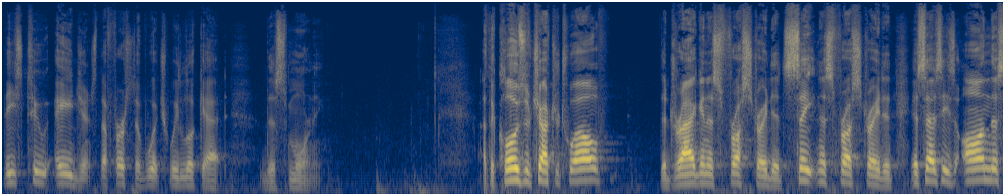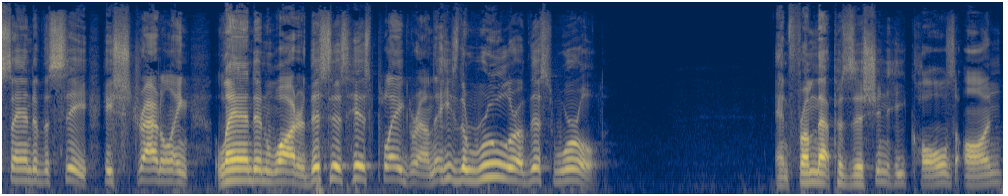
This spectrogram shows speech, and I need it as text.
These two agents, the first of which we look at this morning. At the close of chapter 12, the dragon is frustrated. Satan is frustrated. It says he's on the sand of the sea. He's straddling land and water. This is his playground. He's the ruler of this world. And from that position, he calls on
